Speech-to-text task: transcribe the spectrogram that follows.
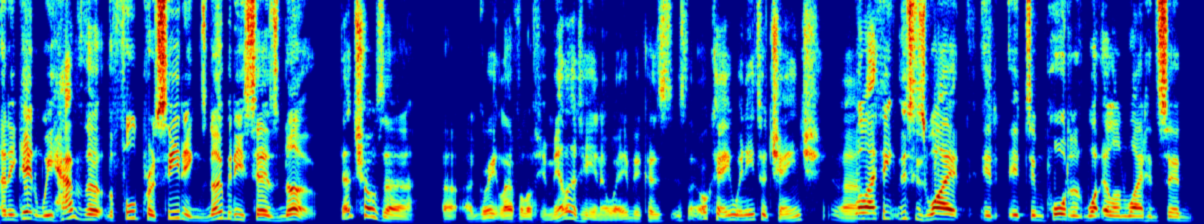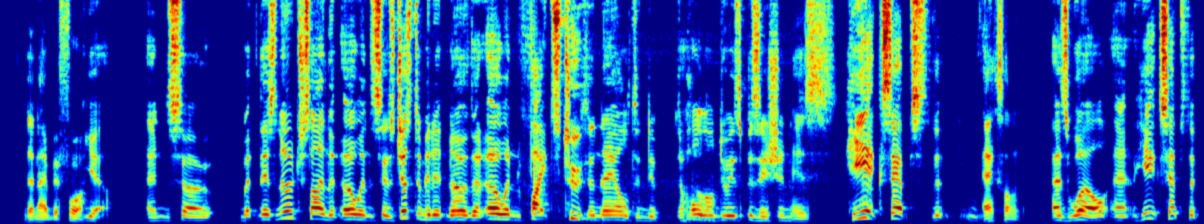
And again, we have the the full proceedings. Nobody says no. that shows a, a great level of humility in a way because it's like okay we need to change uh, Well, I think this is why it, it, it's important what Ellen White had said the night before Yeah. And so, but there's no sign that Owen says, just a minute, no, that Owen fights tooth and nail to, to hold No. on to his position. is He accepts that excellent as well. And he accepts that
